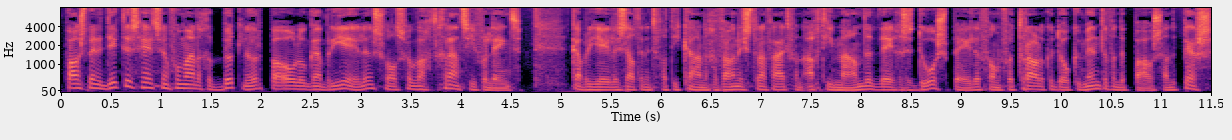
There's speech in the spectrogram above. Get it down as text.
Paus Benedictus heeft zijn voormalige butler Paolo Gabriele zoals verwacht gratie verleend. Gabriele zat in het Vaticaan een gevangenisstraf uit van 18 maanden wegens het doorspelen van vertrouwelijke documenten van de paus aan de pers.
